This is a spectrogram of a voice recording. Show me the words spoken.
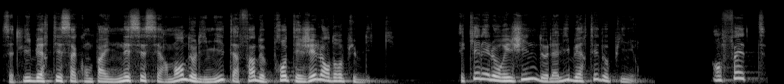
Cette liberté s'accompagne nécessairement de limites afin de protéger l'ordre public. Et quelle est l'origine de la liberté d'opinion? En fait,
